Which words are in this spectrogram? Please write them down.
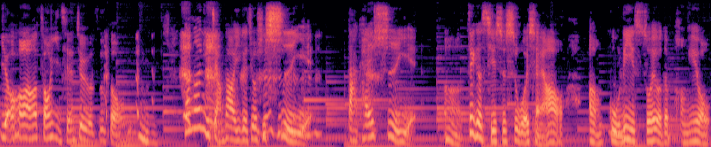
有啊，从以前就有这种。嗯，刚刚你讲到一个就是视野，打开视野，嗯，这个其实是我想要嗯鼓励所有的朋友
